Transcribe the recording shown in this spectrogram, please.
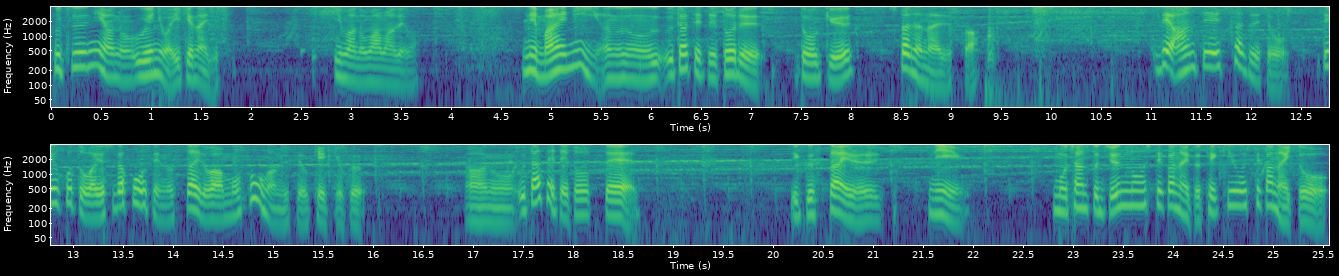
普通にあの上にはいけないです。今のままでは。ね前にあの打たせて取る投球したじゃないですか。で安定したでしょ。っていうことは吉田高専のスタイルはもうそうなんですよ結局。あの打たせて取っていくスタイルにもうちゃんと順応していかないと適応していかないと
